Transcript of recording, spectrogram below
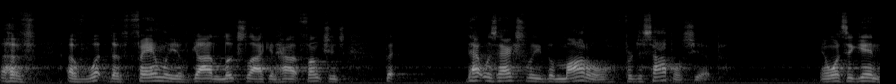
of, of what the family of God looks like and how it functions, that was actually the model for discipleship. And once again,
